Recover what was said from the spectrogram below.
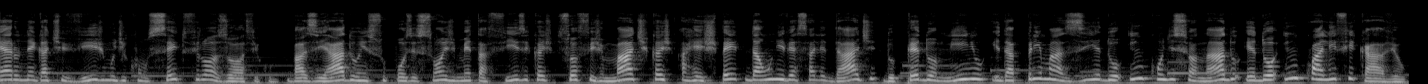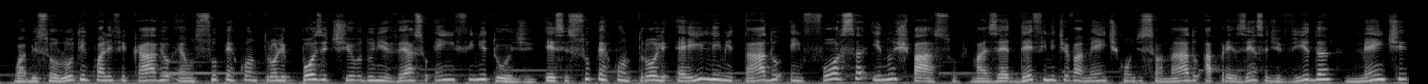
mero negativismo de conceito filosófico, baseado em suposições metafísicas sofismáticas a respeito da universalidade, do predomínio e da primazia do incondicionado e do inqualificável. O absoluto inqualificável é um supercontrole positivo do universo em infinitude. Esse supercontrole é ilimitado em força e no espaço, mas é definitivamente condicionado à presença de vida, mente,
